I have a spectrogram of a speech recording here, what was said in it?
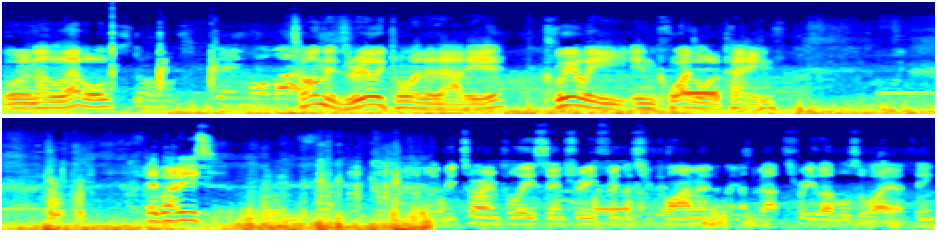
On another level. 15 more laps. Tom is really pulling it out here. Clearly in quite a lot of pain. Hey, buddies. The Victorian Police entry fitness requirement is about three levels away, I think.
